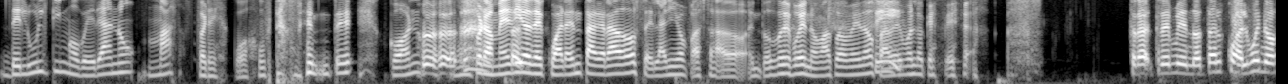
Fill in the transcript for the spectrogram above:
del último verano más fresco, justamente con un promedio de 40 grados el año pasado. Entonces, bueno, más o menos Sí. sabemos lo que espera. Tra- Tremendo, tal cual. Bueno,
